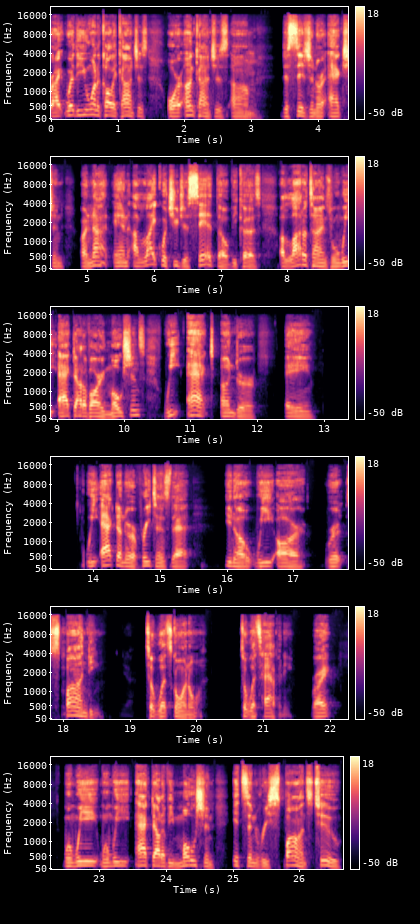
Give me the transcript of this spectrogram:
right? Whether you want to call it conscious or unconscious um, decision or action or not. And I like what you just said though, because a lot of times when we act out of our emotions, we act under a we act under a pretense that you know we are responding to what's going on to what's happening right? When we when we act out of emotion it's in response to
